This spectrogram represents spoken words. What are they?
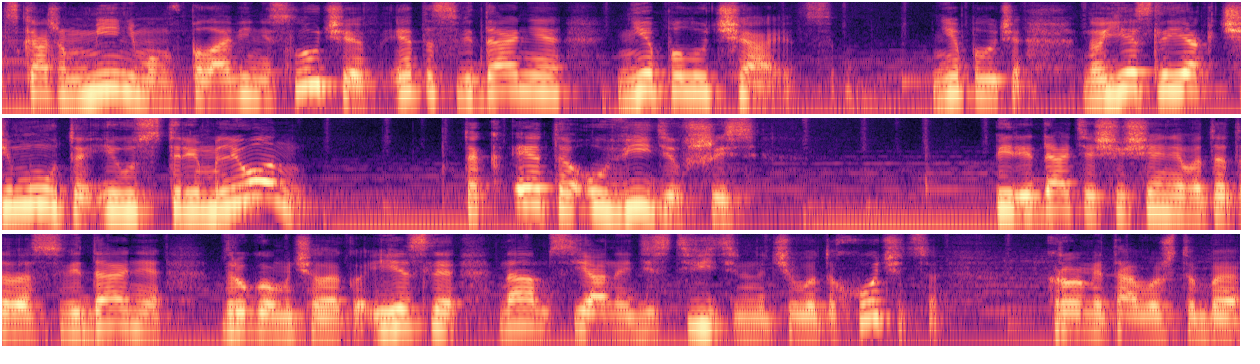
скажем, минимум в половине случаев это свидание не получается. Не получается. Но если я к чему-то и устремлен, так это увидевшись передать ощущение вот этого свидания другому человеку. И если нам с Яной действительно чего-то хочется, кроме того, чтобы э,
